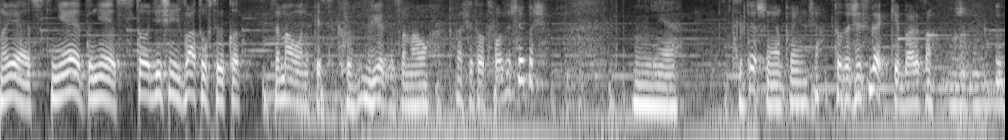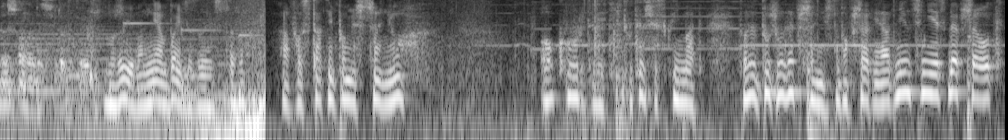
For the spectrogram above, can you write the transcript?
No jest, nie, to nie jest. 110 watów tylko. Za mało na piesek, wiele za mało. Da się to otworzyć jakoś? Nie. Ty też nie mam pojęcia. To też jest lekkie bardzo. Może wybeszone bez środka już. Możliwe, nie mam pojęcia co to jest szczerze. A w ostatnim pomieszczeniu... O kurde, jaki tu też jest klimat. To jest dużo lepsze niż to poprzednie. Nawet nie wiem, czy nie jest lepsze od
